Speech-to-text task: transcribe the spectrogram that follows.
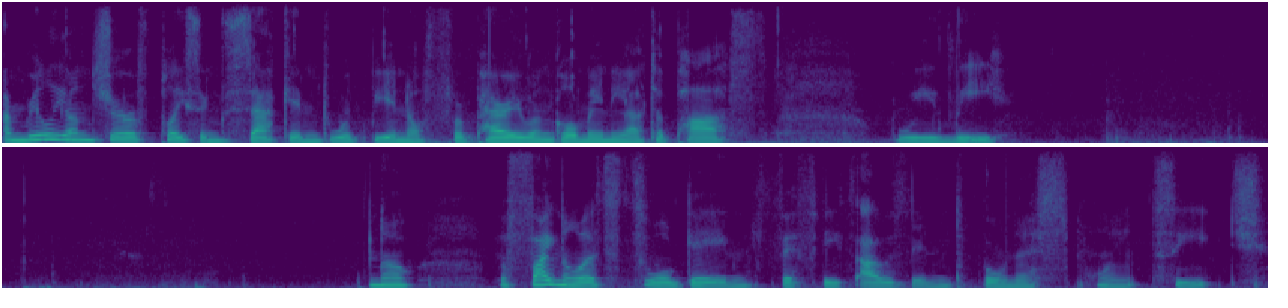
I'm really unsure if placing second would be enough for Periwinkle Mania to pass Wheelie. No the finalists will gain 50,000 bonus points each.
